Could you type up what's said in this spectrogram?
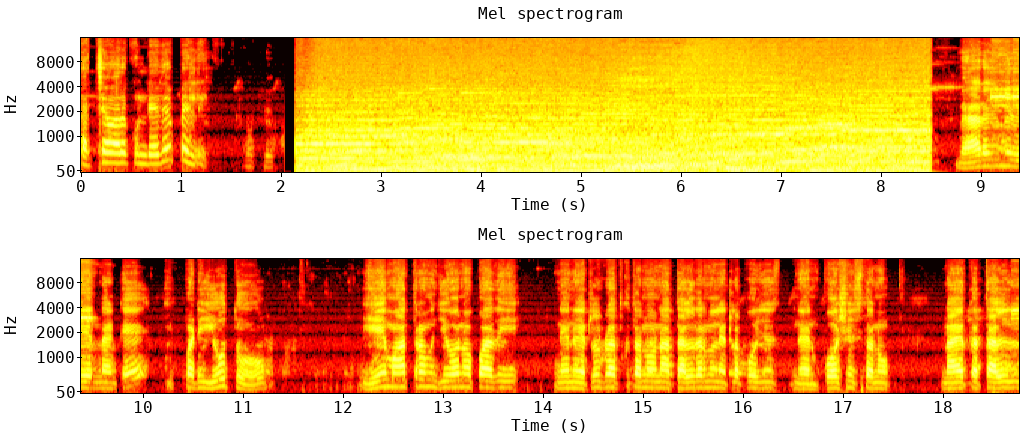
సచ్చే వరకు ఉండేదే పెళ్ళి. మ్యారేజ్ మీద ఏంటంటే ఇప్పటి యూత్ ఏ మాత్రం జీవనోపాధి నేను ఎట్లా బ్రతుకుతాను నా తల్లిదండ్రులను ఎట్లా పోషి నేను పోషిస్తాను నా యొక్క తల్లి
